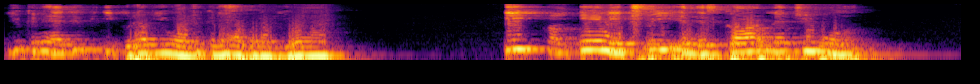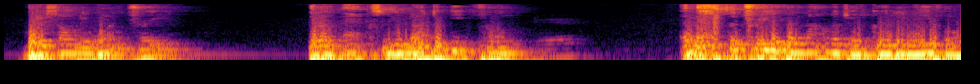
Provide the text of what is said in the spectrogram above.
You can have, you can eat whatever you want. You can have whatever you want. Eat from any tree in this garden that you want. But it's only one tree that I'm asking you not to eat from. And that's the tree of the knowledge of good and evil.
